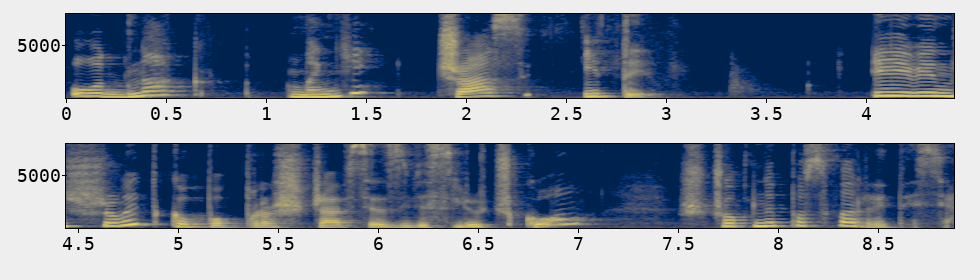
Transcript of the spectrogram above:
Однак мені час іти. І він швидко попрощався з віслючком, щоб не посваритися.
